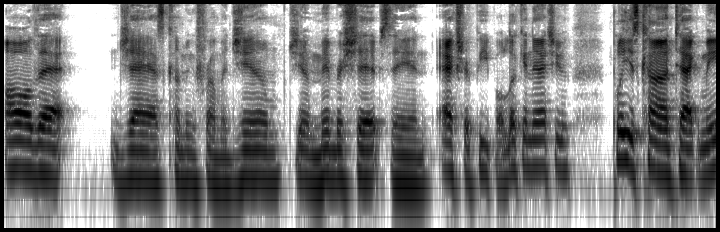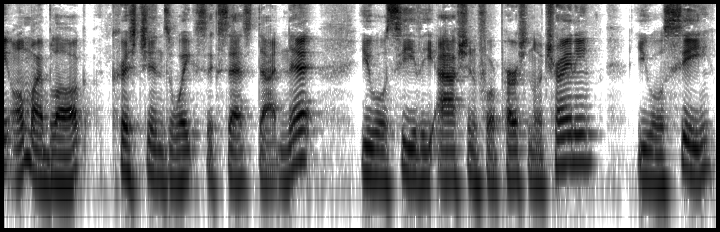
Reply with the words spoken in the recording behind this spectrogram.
all that jazz coming from a gym, gym memberships, and extra people looking at you, please contact me on my blog, christiansweightsuccess.net. You will see the option for personal training. You will see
